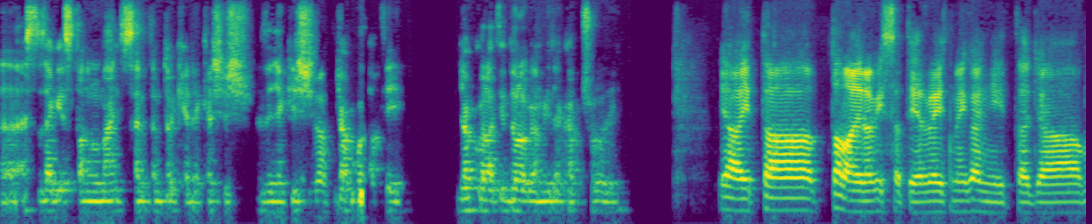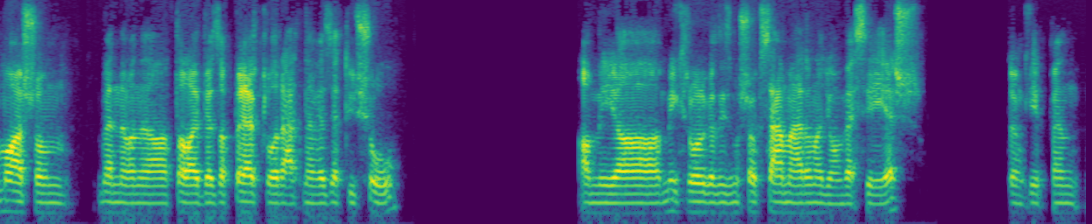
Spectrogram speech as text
ezt az egész tanulmányt, szerintem tök érdekes, és ez egy kis gyakorlati, gyakorlati dolog, ami ide kapcsolódik. Ja, itt a talajra visszatérve, itt még annyit, hogy a Marson benne van a talajban ez a perklorát nevezetű só, ami a mikroorganizmusok számára nagyon veszélyes. Tulajdonképpen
